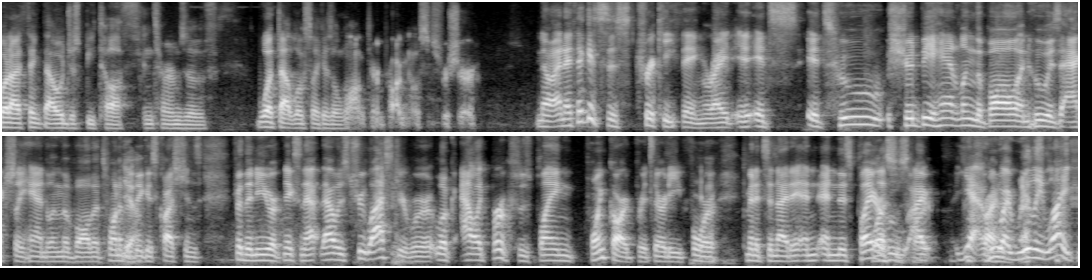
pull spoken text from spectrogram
but I think that would just be tough in terms of what that looks like as a long-term prognosis for sure. No, and I think it's this tricky thing, right? It's it's who should be handling the ball and who is actually handling the ball. That's one of the Yeah. biggest questions for the New York Knicks, and that, that was true last year. Where look, Alec Burks was playing point guard for 34 minutes a night, and and this player Bless who I yeah, who I really like,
